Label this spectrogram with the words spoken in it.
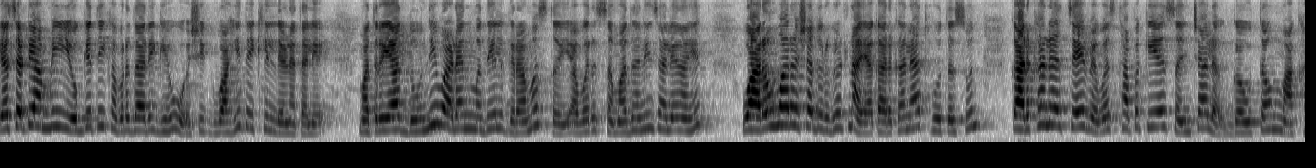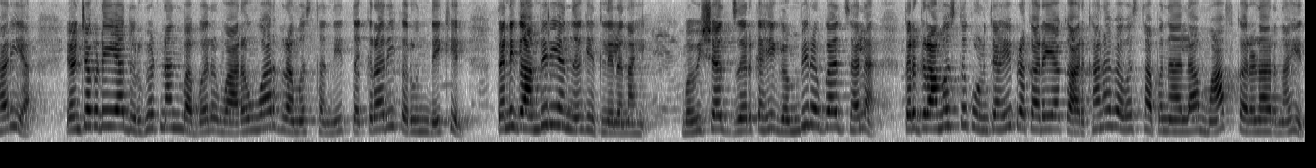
यासाठी आम्ही योग्य ती खबरदारी घेऊ अशी ग्वाही देखील देण्यात आली आहे. मात्र या दोन्ही वाड्यांमधील ग्रामस्थ यावर समाधानी झाले नाहीत. वारंवार अशा दुर्घटना या कारखान्यात होत असून कारखान्याचे व्यवस्थापकीय संचालक गौतम माखारिया यांच्याकडे या दुर्घटनांबाबत वारंवार ग्रामस्थांनी तक्रारी करून देखील त्यांनी गांभीर्यानं घेतलेलं नाही. भविष्यात जर काही गंभीर अपघात झाला तर ग्रामस्थ कोणत्याही प्रकारे या कारखाना व्यवस्थापनाला माफ करणार नाहीत.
